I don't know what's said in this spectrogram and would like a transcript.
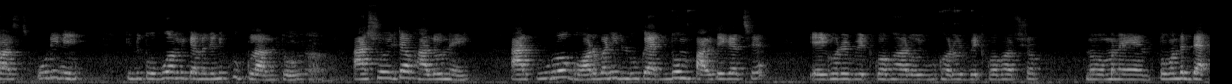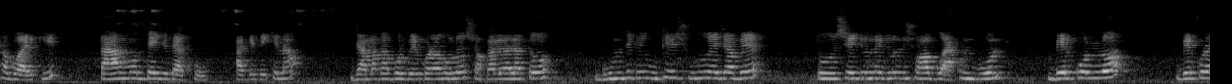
কাজ করিনি, কিন্তু তবুও আমি কেন জানি খুব ক্লান্ত। আর শরীরটা ভালো নেই। আর পুরো ঘর বাড়ির লুক একদম পাল্টে গেছে। এই ঘরের বেড কভার ওই ঘরের বেড কভার সব মানে তোমাদের দেখাবো আর কি। তার মধ্যে যে দেখো, আগে দেখে নাও। জামা কাপড় বের করা হলো। সকালবেলা তো ঘুম থেকে উঠে শুরু হয়ে যাবে। তো সেই জন্য সব এখন বোন বের করল। বের করে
